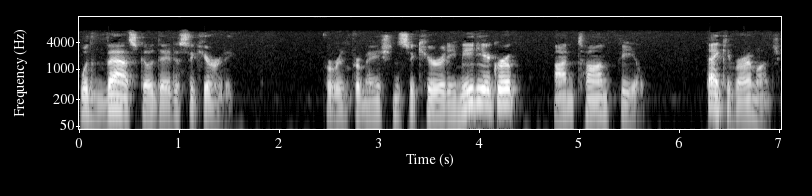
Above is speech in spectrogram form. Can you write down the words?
with Vasco Data Security. For Information Security Media Group, I'm Tom Field. Thank you very much.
